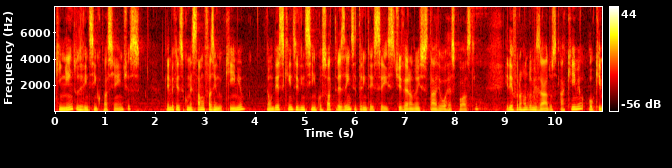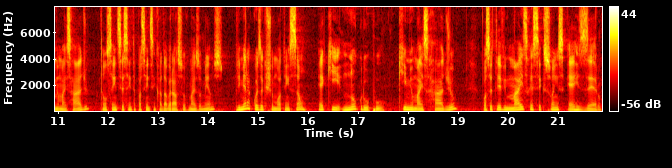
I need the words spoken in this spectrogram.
525 pacientes. Lembra que eles começavam fazendo químio, então, desses 525, só 336 tiveram doença estável ou resposta. E daí foram randomizados a químio ou químio mais rádio. Então, 160 pacientes em cada braço, mais ou menos. Primeira coisa que chamou atenção é que no grupo químio mais rádio, você teve mais ressecções R0.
